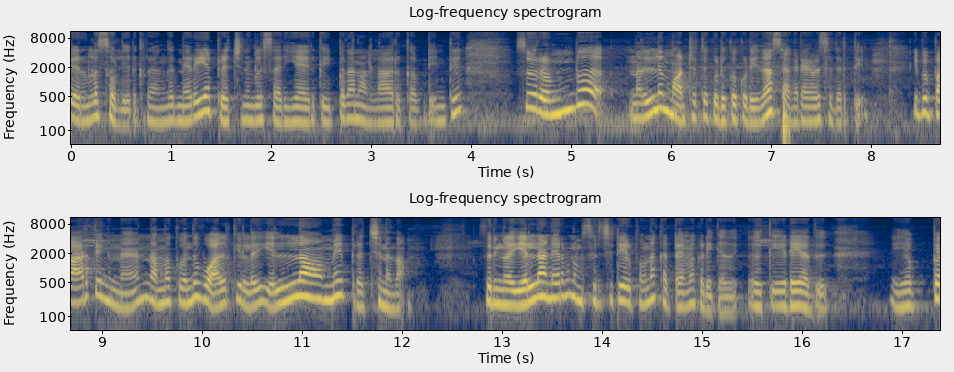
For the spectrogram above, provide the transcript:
பேருங்களாம் சொல்லியிருக்கிறாங்க நிறைய பிரச்சனைகள் சரியாக இருக்குது இப்போ தான் நல்லா இருக்குது அப்படின்ட்டு. ஸோ ரொம்ப நல்ல மாற்றத்தை கொடுக்கக்கூடியது தான் சகடகர சதுர்த்தி. இப்போ பார்த்தீங்கன்னா நமக்கு வந்து வாழ்க்கையில் எல்லாமே பிரச்சனை தான். சரிங்களா? எல்லா நேரமும் நம்ம சிரிச்சுட்டே இருப்போம்னா கட்டாயமாக கிடைக்காது. கிடையாது. எப்போ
